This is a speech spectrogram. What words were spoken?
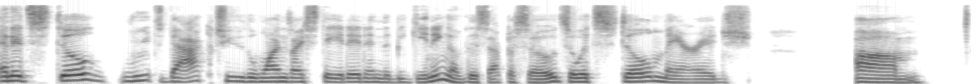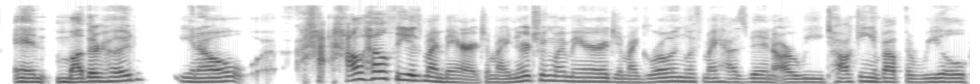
And it still roots back to the ones I stated in the beginning of this episode. So it's still marriage, um, and motherhood. You know, h- how healthy is my marriage? Am I nurturing my marriage? Am I growing with my husband? Are we talking about the real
